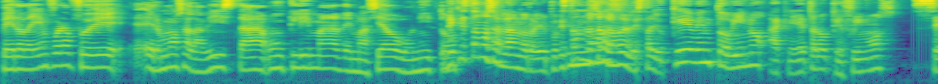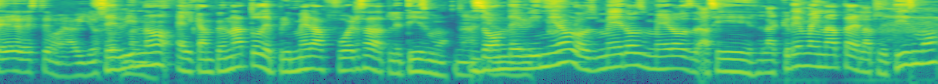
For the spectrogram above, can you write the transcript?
Pero de ahí en fuera fue hermosa la vista, un clima demasiado bonito. ¿De qué estamos hablando, Roger? Porque estamos, no hablando del estadio. ¿Qué evento vino a Querétaro que fuimos sede de este maravilloso? Se vino el campeonato de primera fuerza de atletismo, Nacional. donde vinieron los meros, meros, así, la crema innata del atletismo.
